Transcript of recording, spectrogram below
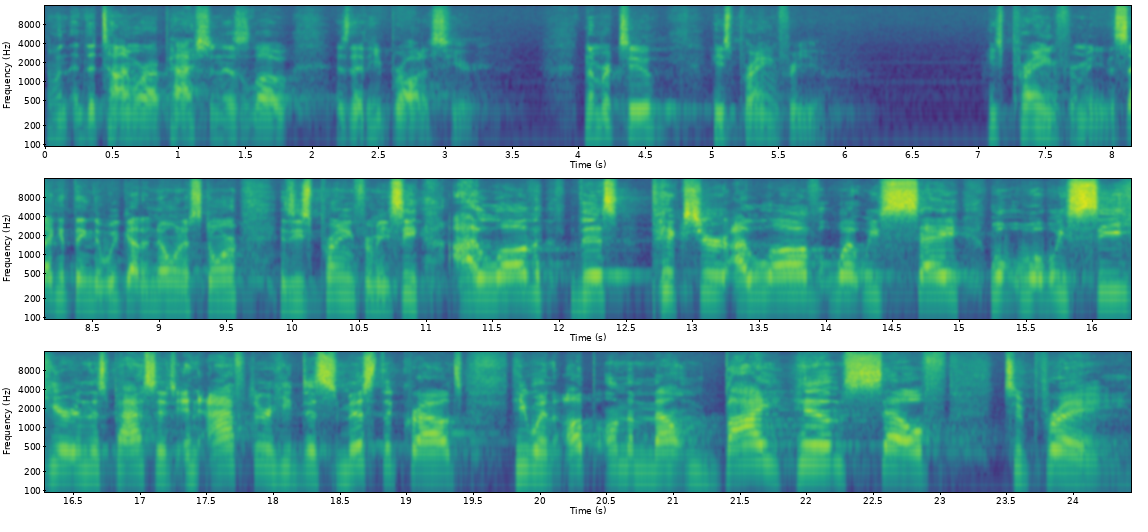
when the time where our passion is low, is that He brought us here. Number two, He's praying for you. He's praying for me. The second thing that we've got to know in a storm is He's praying for me. See, I love this picture. I love what we say, what, what, we see here in this passage. And after He dismissed the crowds, He went up on the mountain by Himself to pray.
